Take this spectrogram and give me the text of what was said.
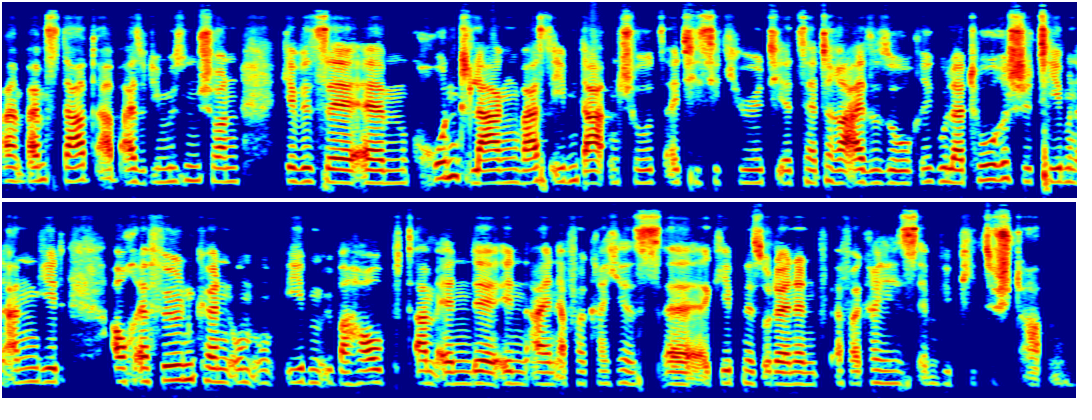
äh, beim Startup. Also die müssen schon gewisse ähm, Grundlagen, was eben Datenschutz, IT-Security etc., also so regulatorische Themen angeht, auch erfüllen können, um, um eben überhaupt am Ende in ein erfolgreiches äh, Ergebnis oder in ein erfolgreiches MVP zu starten.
